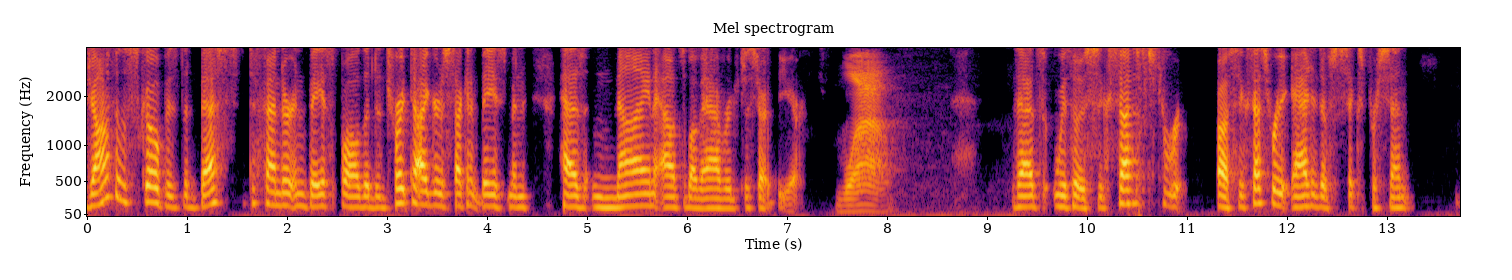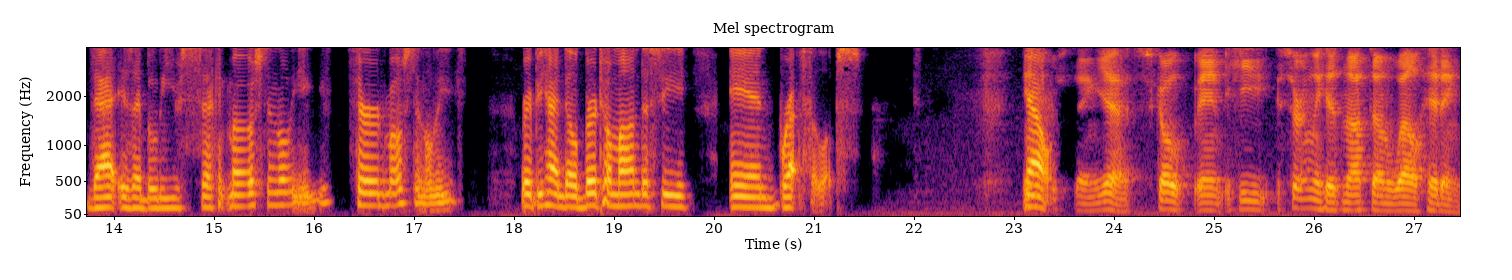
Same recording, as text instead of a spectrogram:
Jonathan Schoop is the best defender in baseball. The Detroit Tigers' second baseman has nine outs above average to start the year. Wow. That's with a success a success rate added of six percent. That is, I believe, second most in the league, third most in the league, right behind Alberto Mondesi and Brett Phillips. Now, Interesting, yeah, Schoop, and he certainly has not done well hitting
